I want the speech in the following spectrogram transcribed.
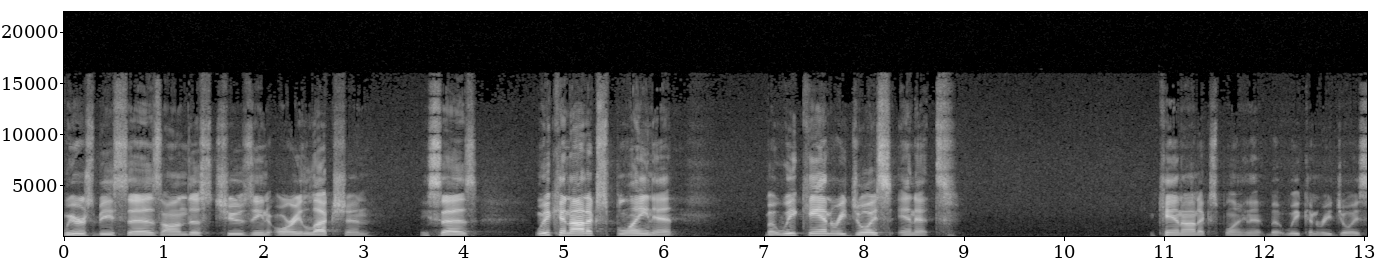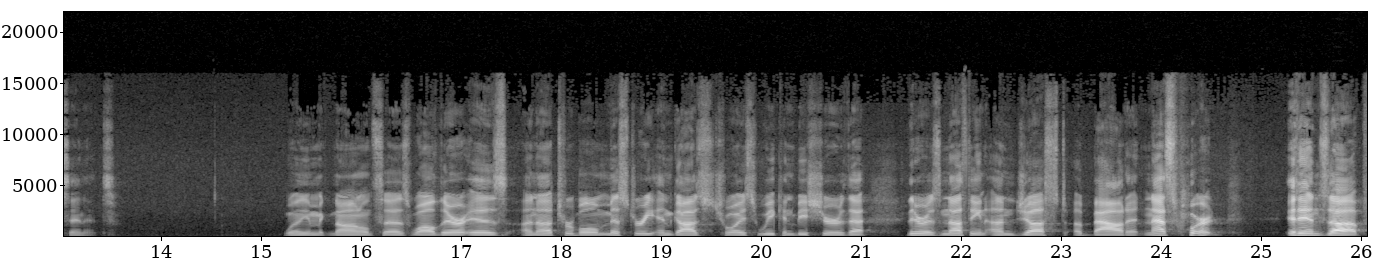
Wiersbe says on this choosing or election, he says, We cannot explain it, but we can rejoice in it. We cannot explain it, but we can rejoice in it. William MacDonald says, While there is unutterable mystery in God's choice, we can be sure that there is nothing unjust about it. And that's where it ends up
